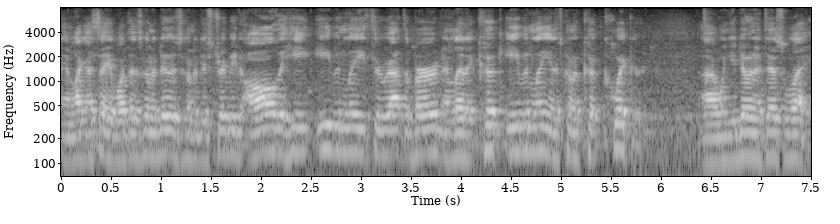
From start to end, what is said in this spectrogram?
and like I say, what that's going to do is going to distribute all the heat evenly throughout the bird and let it cook evenly and it's going to cook quicker uh, when you're doing it this way.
